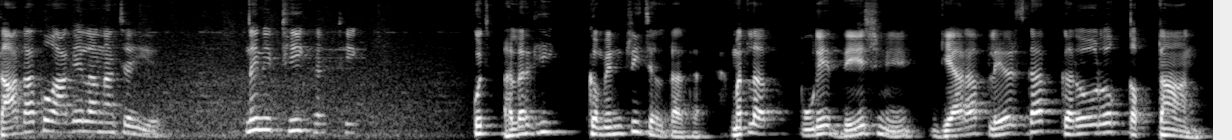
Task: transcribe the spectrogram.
दादा को आगे लाना चाहिए। नहीं नहीं, ठीक है, ठीक। कुछ अलग ही कमेंट्री चलता था। मतलब पूरे देश में 11 प्लेयर्स का करोड़ों कप्तान।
